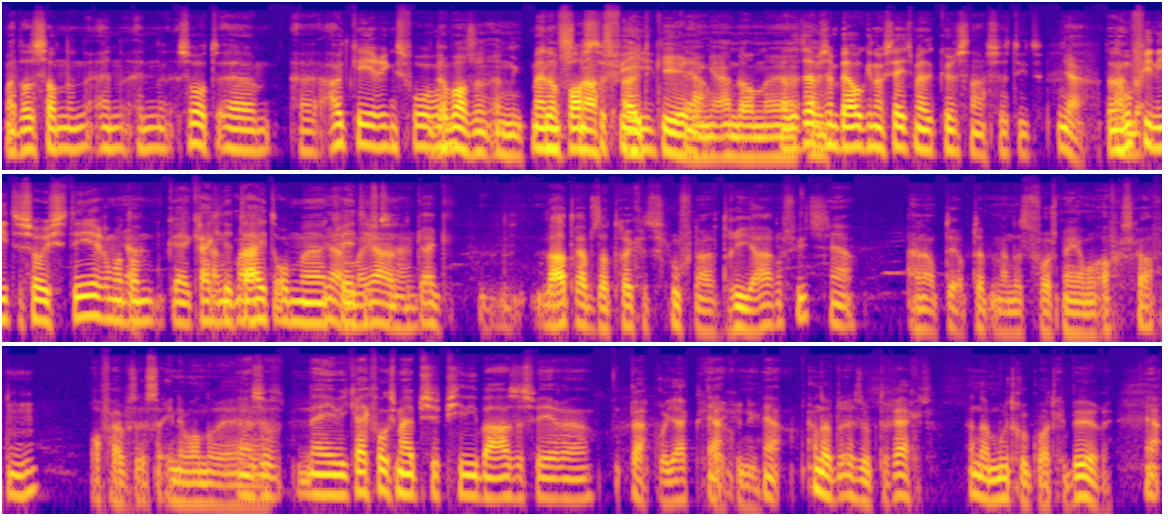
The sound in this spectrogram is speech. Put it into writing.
Maar dat is dan een, een, een soort eh, uitkeringsvorm. Dat was een, een Met een vaste uitkering. ja. En dan, Ja, dat hebben ze in België nog steeds met het kunstenaarsstatuut. ja, Dan en hoef je niet te solliciteren, want Ja. dan krijg je En de maar- tijd om ja, creatief te zijn. Kijk, later hebben ze dat teruggeschroefd naar drie jaar of zoiets. Ja. En op, dit op dit moment is het volgens mij helemaal afgeschaft. Mhm. Of hebben ze er een of andere... Nee, je krijgt volgens mij op subsidiebasis weer... eh, per project krijg je nu. ja. En dat is ook terecht. En dan moet er ook wat gebeuren. Ja.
